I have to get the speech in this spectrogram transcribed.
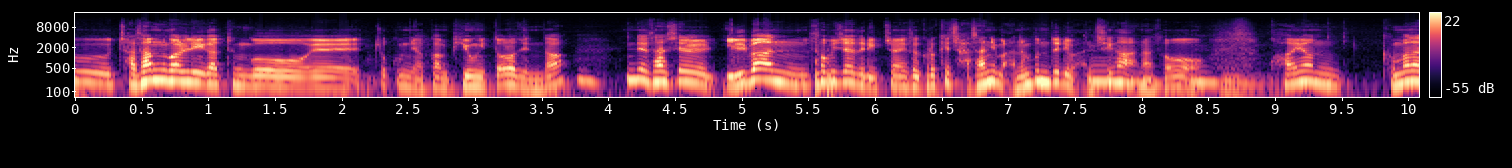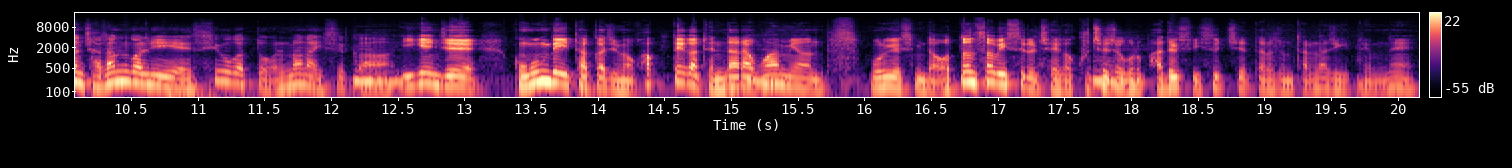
그 자산 관리 같은 거에 조금 약간 비용이 떨어진다. 음. 근데 사실 일반 소비자들 입장에서 그렇게 자산이 많은 분들이 많지가 음, 않아서 음. 음. 과연 그만한 자산 관리의 수요가 또 얼마나 있을까? 음. 이게 이제 공공 데이터까지 막 확대가 된다라고 음. 하면 모르겠습니다. 어떤 서비스를 제가 구체적으로 받을 수 있을지에 따라 좀 달라지기 때문에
